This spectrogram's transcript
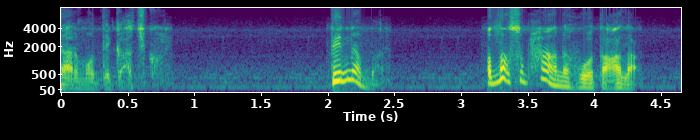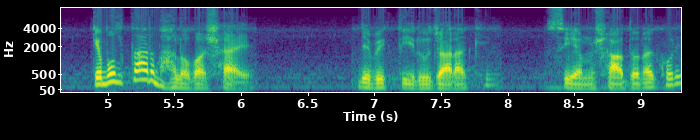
তার মধ্যে কাজ করে। তিন নম্বর, আল্লাহ সুবহানাহু ওয়া তাআলা কেবল তার ভালোবাসায় যে ব্যক্তি রোজা রাখে, সিয়াম সাধনা করে,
